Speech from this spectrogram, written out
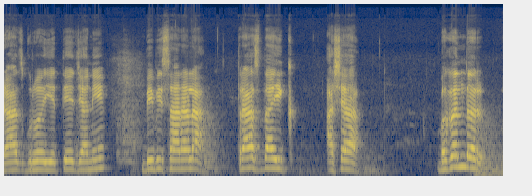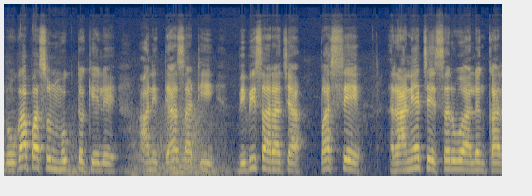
राजगृह येथे ज्याने बिबिसाराला त्रासदायक अशा भगंदर रोगापासून मुक्त केले आणि त्यासाठी बिबिसाराच्या पाचशे राण्याचे सर्व अलंकार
